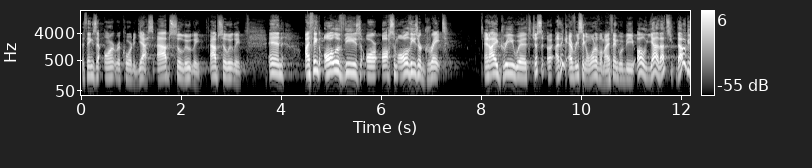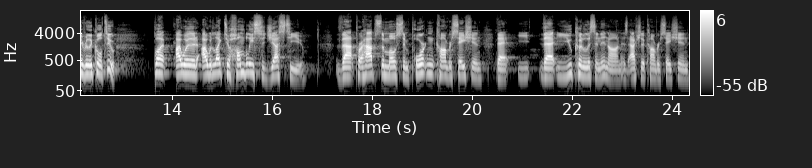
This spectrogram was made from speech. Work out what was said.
The things that aren't recorded? Yes, absolutely. Absolutely. And I think all of these are awesome. All of these are great. And I agree with just, uh, I think every single one of them I think would be, oh, yeah, that's, that would be really cool too. But I would, I would like to humbly suggest to you that perhaps the most important conversation that you, that you could listen in on is actually the conversation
